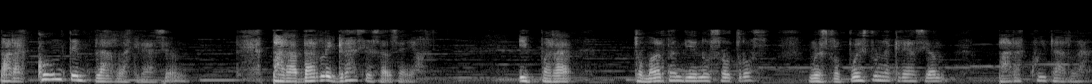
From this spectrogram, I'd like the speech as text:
para contemplar la creación, para darle gracias al Señor y para tomar también nosotros nuestro puesto en la creación para cuidarla.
